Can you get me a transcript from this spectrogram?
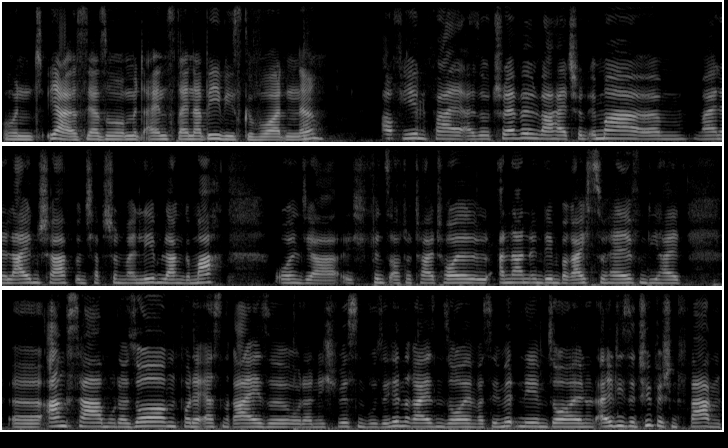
Und ja, ist ja so mit eins deiner Babys geworden, ne? Auf jeden Fall. Also Traveln war halt schon immer ähm, meine Leidenschaft und ich habe es schon mein Leben lang gemacht. Und ja, ich finde es auch total toll, anderen in dem Bereich zu helfen, die halt äh, Angst haben oder Sorgen vor der ersten Reise oder nicht wissen, wo sie hinreisen sollen, was sie mitnehmen sollen und all diese typischen Fragen.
